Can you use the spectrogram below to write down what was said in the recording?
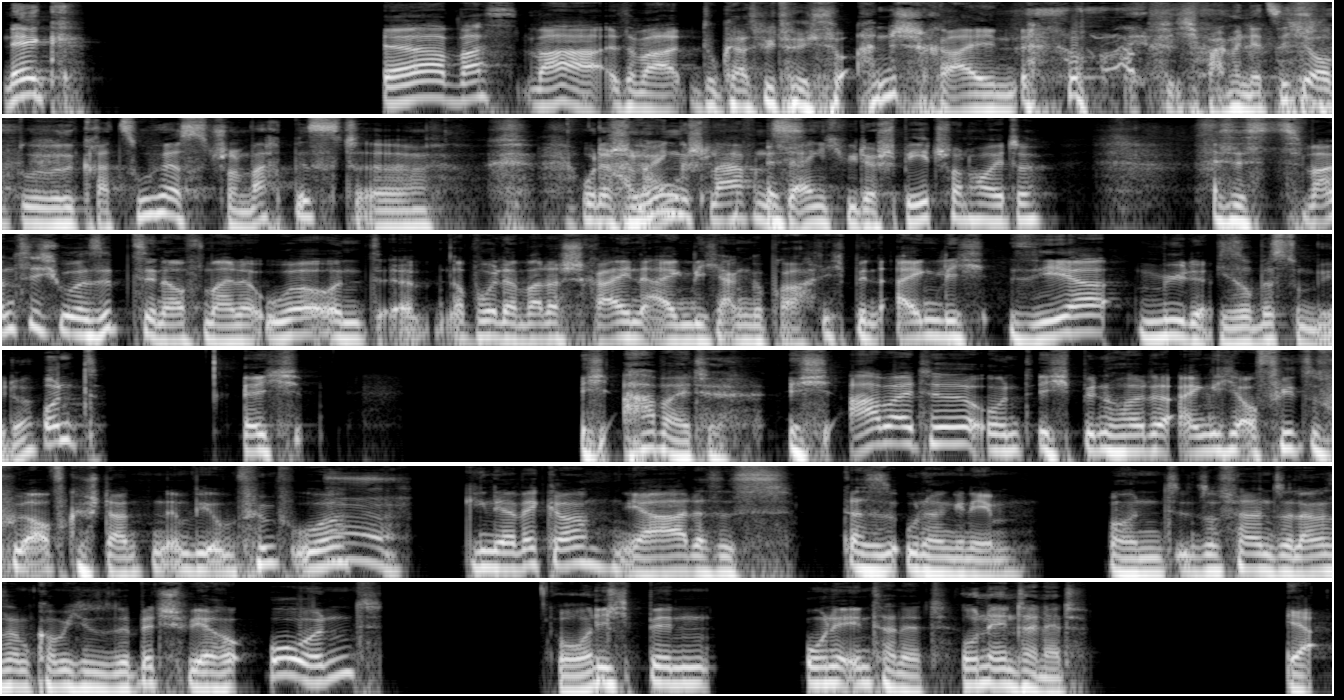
Nick! Ja, was war? Also, aber du kannst mich doch nicht so anschreien. ich war mir nicht sicher, ob du gerade zuhörst, schon wach bist äh, oder schon Hallo? eingeschlafen. Ist ja eigentlich wieder spät schon heute. Es ist 20.17 Uhr auf meiner Uhr und äh, obwohl dann war das Schreien eigentlich angebracht. Ich bin eigentlich sehr müde. Wieso bist du müde? Und ich ich arbeite. Ich arbeite und ich bin heute eigentlich auch viel zu früh aufgestanden. Irgendwie um 5 Uhr ah. Ging der Wecker. Ja, das ist das ist unangenehm. Und insofern, so langsam komme ich in so eine Bettschwere. Und, und ich bin ohne Internet. Ohne Internet. Ja.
